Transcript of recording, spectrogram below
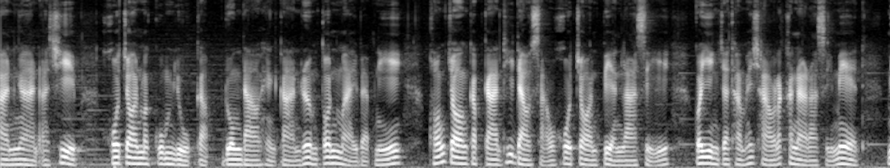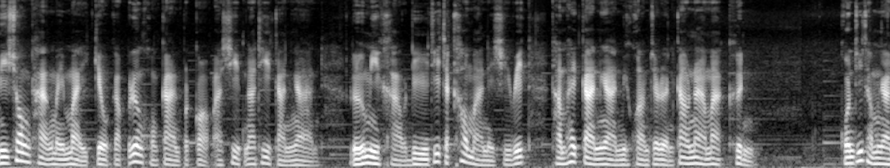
การงานอาชีพ โคจรมากุมอยู่กับดวงดาวแห่งการเริ่มต้นใหม่แบบนี้ คล้องจองกับการที่ดาวเสาร์โคจรเปลี่ยนราศีก็ยิ่งจะทำให้ชาวลัคนาราศีเมษ มีช่องทางใหม่ๆ เกี่ยวกับเรื่องของการประกอบอาชีพหน้าที่การงาน หรือมีข่าวดีที่จะเข้ามาในชีวิตทำให้การงานมีความเจริญก้าวหน้ามากขึ้น คนที่ทำงาน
